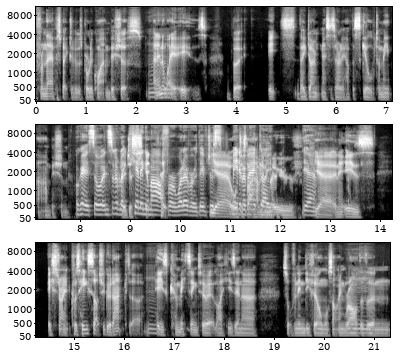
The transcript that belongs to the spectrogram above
from their perspective it was probably quite ambitious and in a Mm. way it is but it's they don't necessarily have the skill to meet that ambition Okay, so instead of like just- killing him it off or whatever, they've just or made him a just, like, bad having guy. move. Yeah. yeah, and it is it's strange because he's such a good actor. Mm. He's committing to it like he's in a sort of an indie film or something rather Mm. than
